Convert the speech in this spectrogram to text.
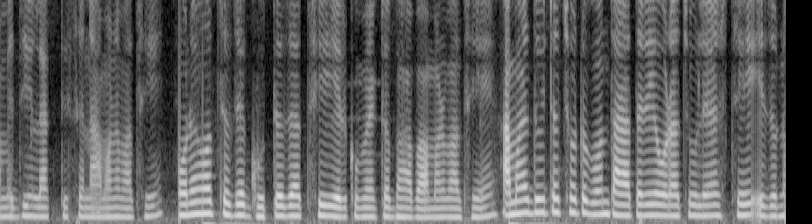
আমেজই লাগতেছে না আমার মাঝে। মনে হচ্ছে যে ঘুরতে যাচ্ছি এরকম একটা ভাব আমার মাঝে। আমার দুইটা ছোট বোন তাড়াতাড়ি ওরা চলে আসছে, এজন্য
